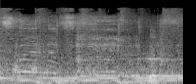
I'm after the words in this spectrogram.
thing. Whenever you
